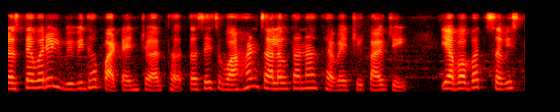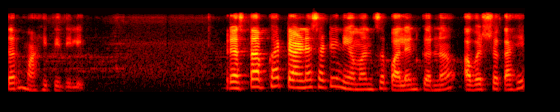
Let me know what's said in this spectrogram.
रस्त्यावरील विविध पाट्यांचे अर्थ तसेच वाहन चालवताना घ्यावयाची काळजी याबाबत सविस्तर माहिती दिली. रस्ता अपघात टाळण्यासाठी नियमांचं पालन करणं आवश्यक आहे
